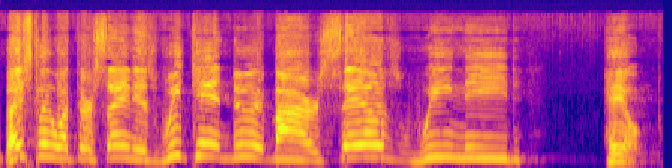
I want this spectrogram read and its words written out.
Basically, what they're saying is we can't do it by ourselves. We need help.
